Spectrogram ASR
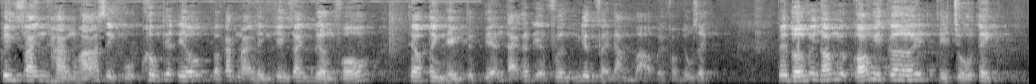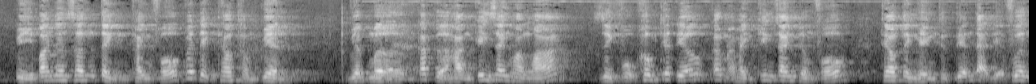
kinh doanh hàng hóa dịch vụ không thiết yếu và các loại hình kinh doanh đường phố theo tình hình thực tiễn tại các địa phương nhưng phải đảm bảo về phòng chống dịch. Thế đối với nhóm có nguy cơ ấy, thì chủ tịch Ủy ban nhân dân tỉnh thành phố quyết định theo thẩm quyền việc mở các cửa hàng kinh doanh hàng hóa, dịch vụ không thiết yếu, các loại hình kinh doanh đường phố theo tình hình thực tiễn tại địa phương,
